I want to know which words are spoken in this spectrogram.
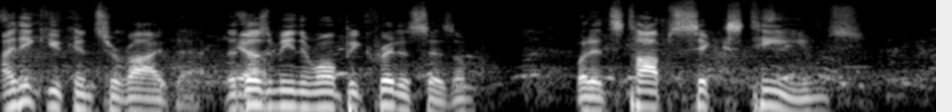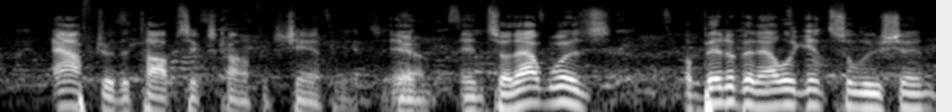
I think you can survive that. That Yeah. doesn't mean there won't be criticism, but it's top six teams after the top six conference champions. And, and so that was a bit of an elegant solution,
